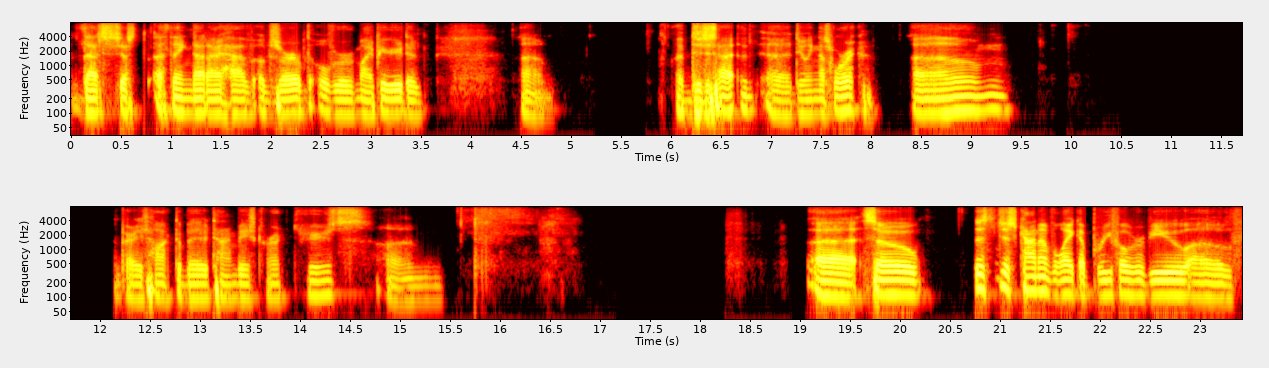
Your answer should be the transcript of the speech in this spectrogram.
that's just a thing that I have observed over my period of um, of uh, doing this work. Um, I've already talked about time-based correctors. Um, uh, so this is just kind of like a brief overview of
